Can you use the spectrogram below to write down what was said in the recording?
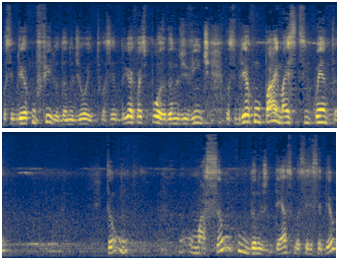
Você briga com o filho, dano de 8. Você briga com a esposa, dano de 20. Você briga com o pai, mais 50. Então, uma ação com dano de 10 que você recebeu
